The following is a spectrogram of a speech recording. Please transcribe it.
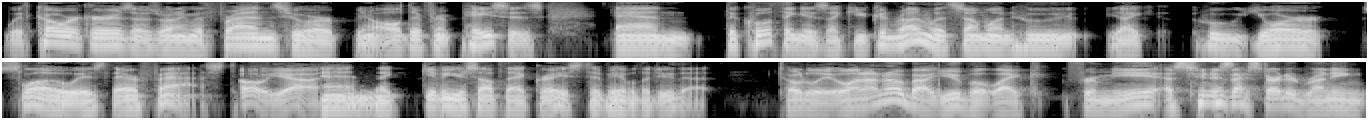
with coworkers, I was running with friends who are, you know, all different paces. And the cool thing is like you can run with someone who like who you're slow is their fast. Oh yeah. And like giving yourself that grace to be able to do that. Totally. Well, and I don't know about you, but like for me, as soon as I started running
